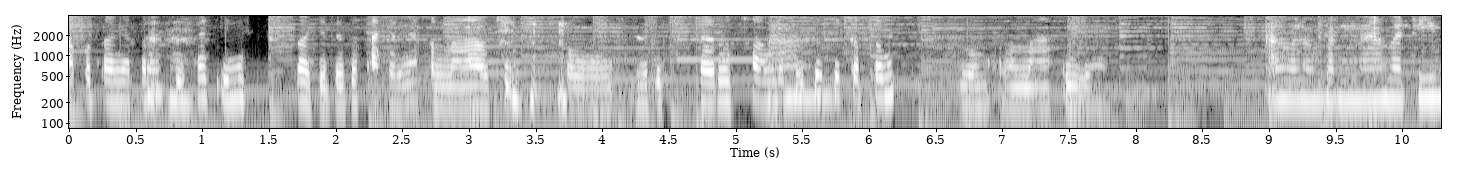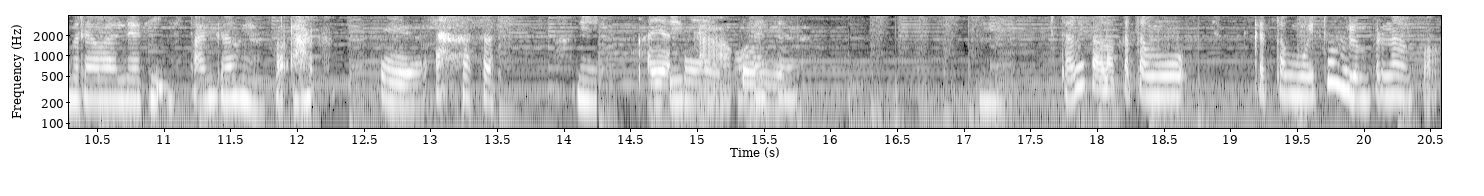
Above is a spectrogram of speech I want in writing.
aku tanya ke Reski Paris ini siapa gitu terus akhirnya kenal gitu baru baru sampai Ah. situ sih ketemu belum pernah iya Oh, belum pernah, berarti berawal dari Instagram ya Pak? iya Iya, kayaknya tahu itu aja. ya Hmm. Tapi kalau ketemu ketemu itu belum pernah Pak?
